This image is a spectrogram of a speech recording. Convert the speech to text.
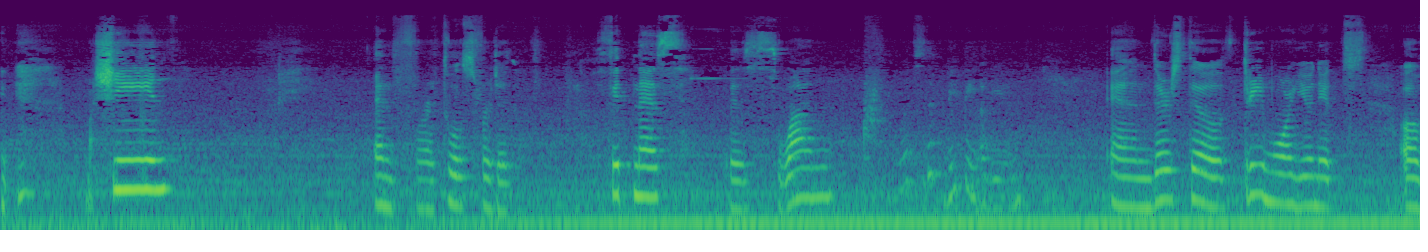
machine. And for tools for the fitness is one. What's that beeping again? And there's still three more units of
